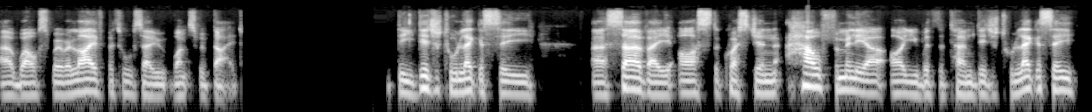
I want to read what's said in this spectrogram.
uh, whilst we're alive, but also once we've died the digital legacy uh, survey asked the question How familiar are you with the term digital legacy?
